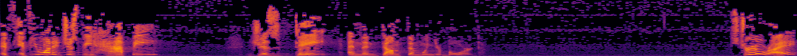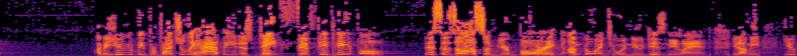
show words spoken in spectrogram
if, if you want to just be happy, just date and then dump them when you're bored. It's true, right? I mean, you can be perpetually happy, you just date 50 people. This is awesome. You're boring. I'm going to a new Disneyland. You know, what I mean, you.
